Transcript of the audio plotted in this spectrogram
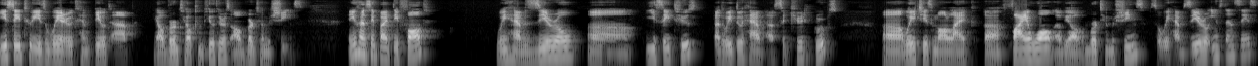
EC2 is where you can build up your virtual computers or virtual machines. And you can see by default, we have zero uh, EC2s, but we do have a security groups, uh, which is more like a firewall of your virtual machines. So we have zero instances.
